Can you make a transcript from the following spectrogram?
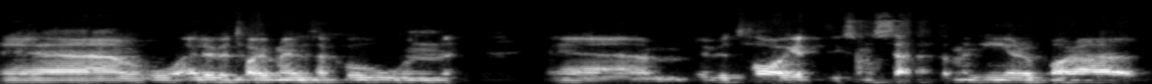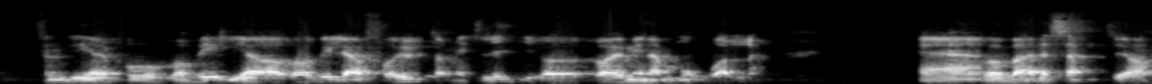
Eh, och, eller överhuvudtaget meditation. Eh, överhuvudtaget liksom sätta mig ner och bara fundera på vad vill jag, vad vill jag få ut av mitt liv? Vad, vad är mina mål? Eh, vad värdesätter jag?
